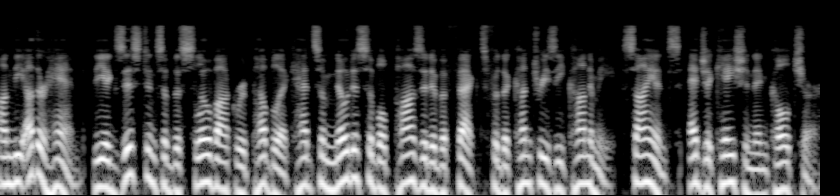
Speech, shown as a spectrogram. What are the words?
On the other hand, the existence of the Slovak Republic had some noticeable positive effects for the country's economy, science, education and culture.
